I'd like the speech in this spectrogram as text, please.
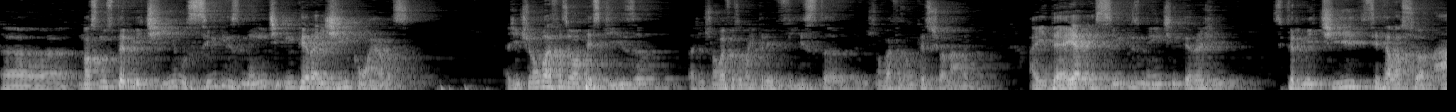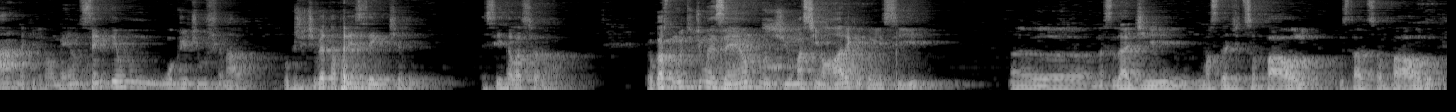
Uh, nós nos permitimos simplesmente interagir com elas. A gente não vai fazer uma pesquisa, a gente não vai fazer uma entrevista, a gente não vai fazer um questionário. A ideia é simplesmente interagir, se permitir se relacionar naquele momento sem ter um, um objetivo final. O objetivo é estar presente ali, é se relacionar. Eu gosto muito de um exemplo de uma senhora que eu conheci uh, na cidade, numa cidade de São Paulo, do estado de São Paulo.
